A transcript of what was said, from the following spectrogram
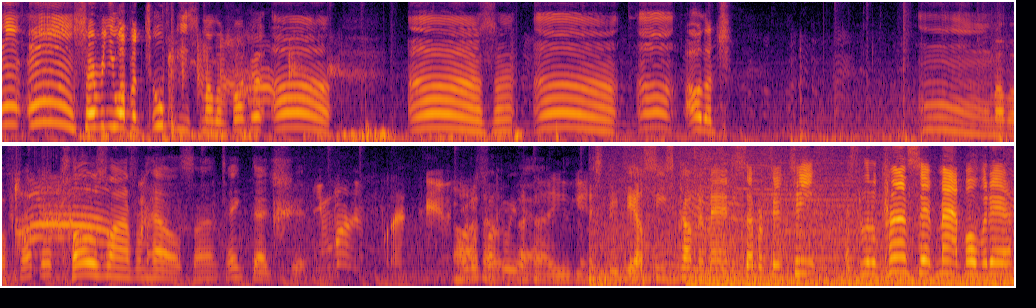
Mm-mm, serving you up a two-piece, motherfucker. Uh, uh, son. Uh, uh. Oh, the. Ch- mm, motherfucker. Clothesline from hell, son. Take that shit. You motherfucker. Oh, Where I the fuck thought- are we at? thought you were getting This new DLC's coming, man. December 15th. That's a little concept map over there.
